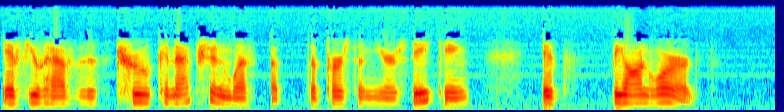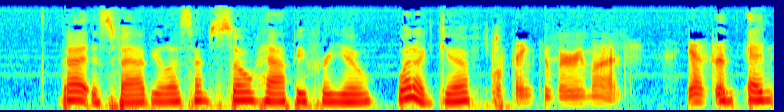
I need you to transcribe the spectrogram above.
if you have this true connection with the, the person you're seeking. It's beyond words. that is fabulous. I'm so happy for you. What a gift. Well, thank you very much. Yes, And, and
